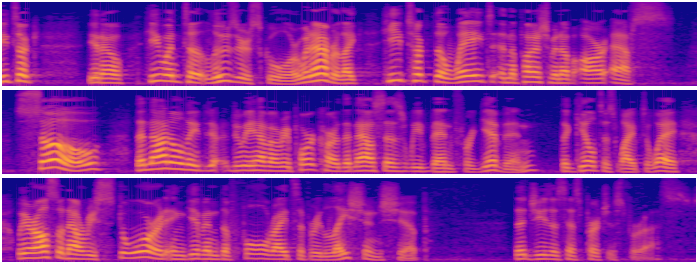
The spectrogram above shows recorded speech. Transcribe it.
He took, you know, he went to loser school or whatever. Like, he took the weight and the punishment of our F's. So that not only do we have a report card that now says we've been forgiven, the guilt is wiped away, we are also now restored and given the full rights of relationship that Jesus has purchased for us.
